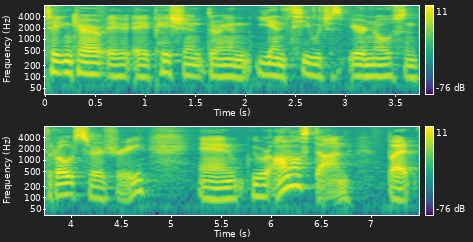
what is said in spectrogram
taking care of a, a, patient during an ENT, which is ear, nose, and throat surgery, and we were almost done, but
